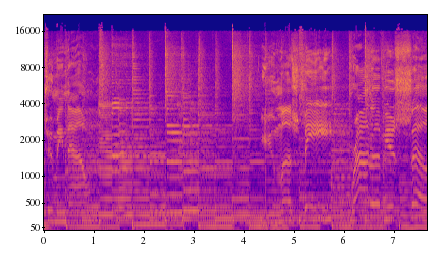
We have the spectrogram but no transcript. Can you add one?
to me now. You must be proud of yourself,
